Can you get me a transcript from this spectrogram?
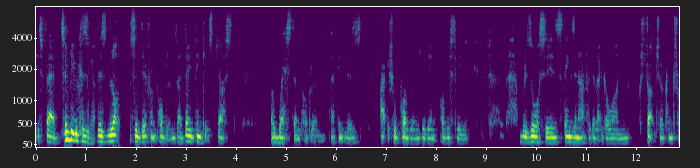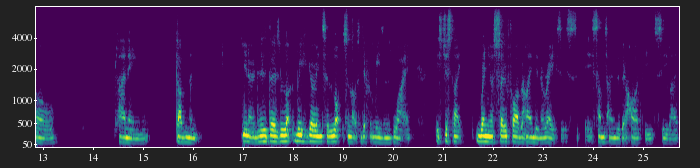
is fair simply because yeah. there's lots of different problems. I don't think it's just a Western problem. I think there's actual problems within obviously resources, things in Africa that go on, structure, control, planning, government. You know, there's, there's lot. We could go into lots and lots of different reasons why. It's just like when you're so far behind in a race, it's it's sometimes a bit hard for you to see like,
